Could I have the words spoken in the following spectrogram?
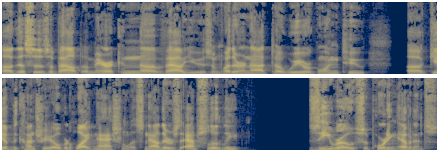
uh, this is about American uh, values and whether or not uh, we are going to uh, give the country over to white nationalists. Now, there's absolutely zero supporting evidence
